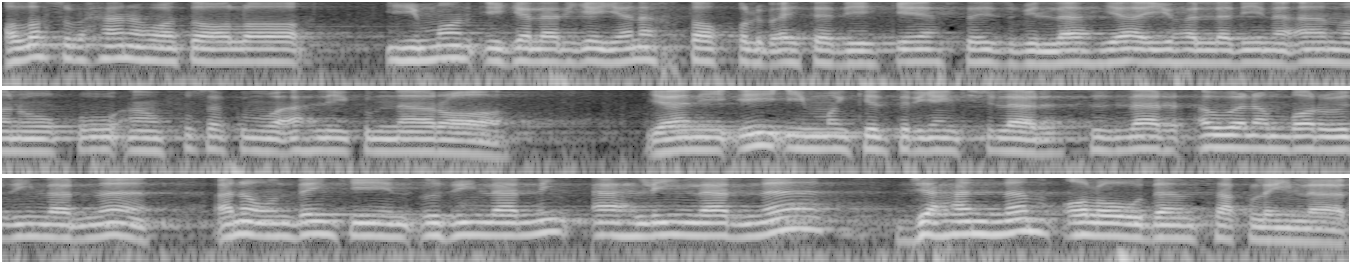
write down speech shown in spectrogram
Alloh subhanahu va taolo iymon egalariga yana xitob qilib aytadiki billah ya ayyuhallazina amanu qu anfusakum va ahlikum naro. Ya'ni ey iymon keltirgan kishilar sizlar avvalambor o'zinglarni ana undan keyin o'zinglarning ahlinglarni jahannam olovidan saqlanglar.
